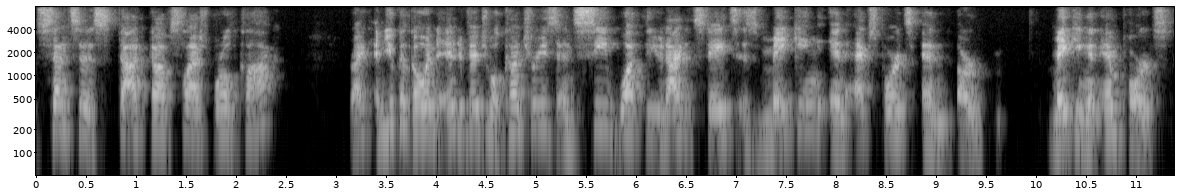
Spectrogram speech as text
census.gov slash world clock, right? And you can go into individual countries and see what the United States is making in exports and or making in imports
